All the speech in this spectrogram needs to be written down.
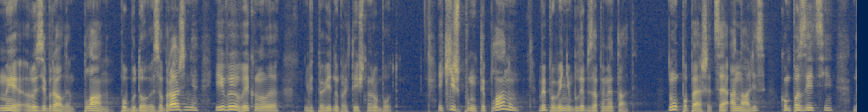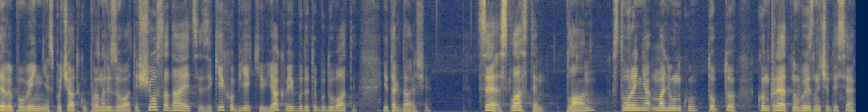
ми розібрали план побудови зображення, і ви виконали відповідну практичну роботу. Які ж пункти плану ви повинні були б запам'ятати? Ну, по-перше, це аналіз композиції, де ви повинні спочатку проаналізувати, що складається, з яких об'єктів, як ви їх будете будувати і так далі. Це скласти план створення малюнку, тобто конкретно визначитися,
